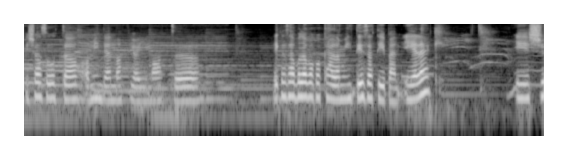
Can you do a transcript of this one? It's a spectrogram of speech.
és azóta a mindennapjaimat igazából a Vakok Állami Intézetében élek, és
